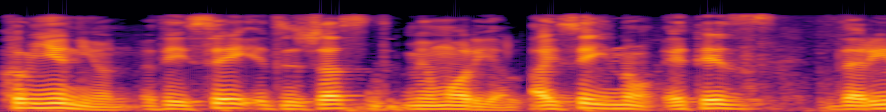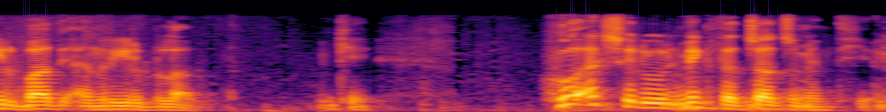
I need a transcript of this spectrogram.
communion, they say it is just memorial. I say no, it is the real body and real blood. Okay. Who actually will make the judgment here?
